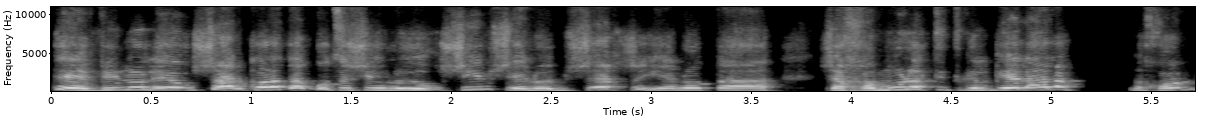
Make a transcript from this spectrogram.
תאבין לו ליורשן, כל אדם רוצה שיהיו לו יורשים, שיהיה לו המשך, שיהיה לו את ה... שהחמולה תתגלגל הלאה, נכון?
